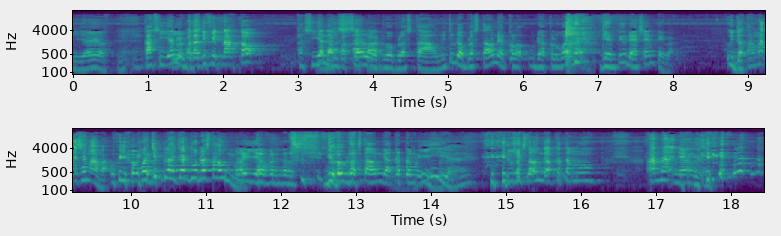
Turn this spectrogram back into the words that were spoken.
iya ya kasihan loh Daripada difitnah tok kasihan apa. loh 12 tahun itu 12 tahun ya kalau udah keluar Gempi udah SMP pak udah tamat SMA, Pak. Oh, iya, bener. Wajib belajar 12 tahun, Bro. oh iya bener 12 tahun nggak ketemu ibu Iya. 12 tahun nggak ketemu anaknya.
